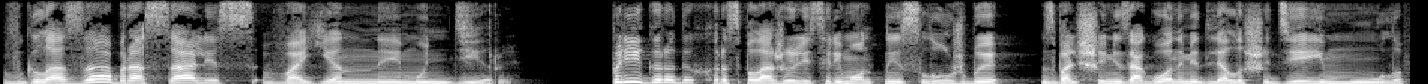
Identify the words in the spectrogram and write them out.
в глаза бросались военные мундиры. В пригородах расположились ремонтные службы с большими загонами для лошадей и мулов,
